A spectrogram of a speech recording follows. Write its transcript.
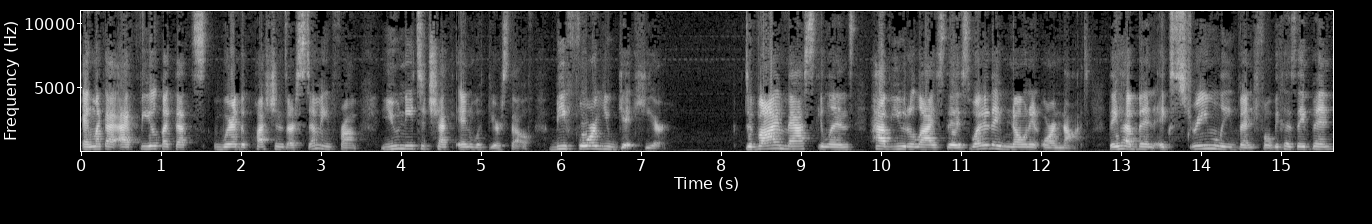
And like I, I feel like that's where the questions are stemming from. You need to check in with yourself before you get here. Divine masculines have utilized this, whether they've known it or not. They have been extremely vengeful because they've been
